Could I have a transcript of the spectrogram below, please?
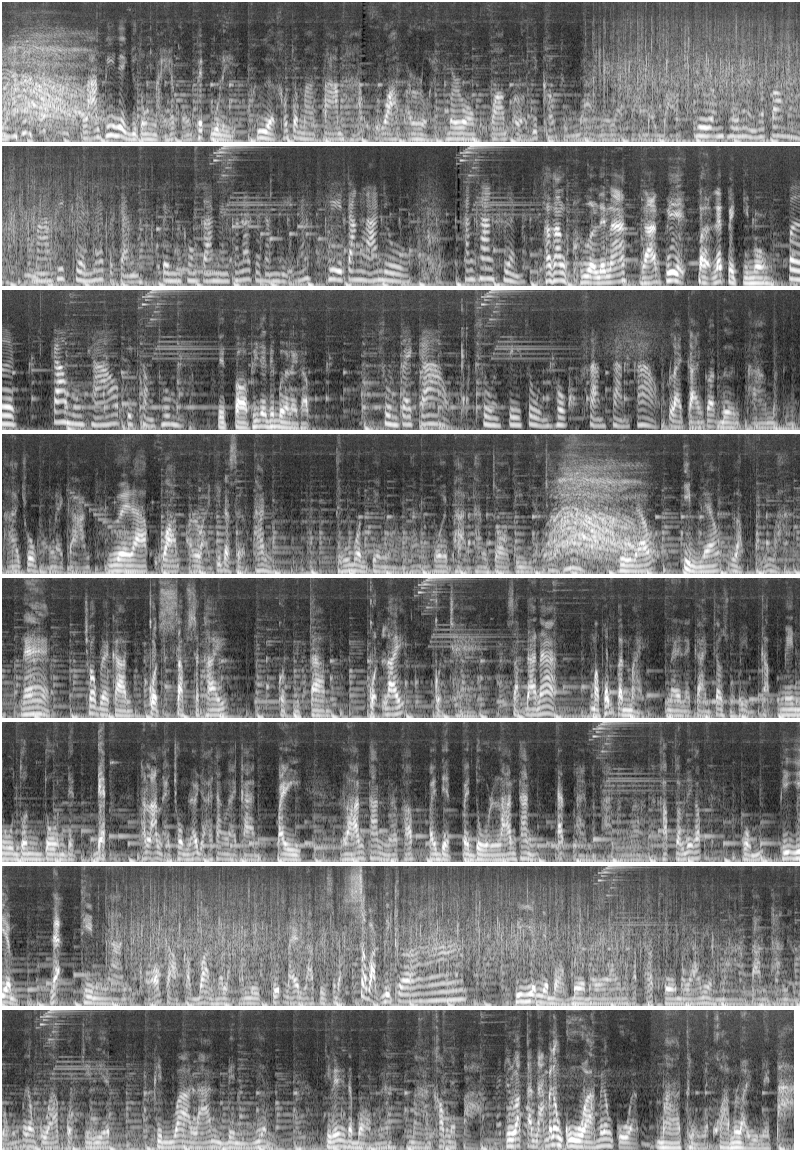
ร้านพี่เนี่ยอยู่ตรงไหนฮะของเพชรบุรี เพื่อเขาจะมาตามหาความอร่อย มาลองความอร่อยที่เข้าถึงได้ในราคาเบาอยู่อำเภอหนองกระป้องค่ะมาที่เขื่อนแม่ประจันเป็นโครงการในพระราชดำรินะพี่ตั้งร้านอยู่ข้างๆเขื่อน ๆข้างๆเขื่อนเลยนะ ร้านพี่เปิดและปิดกี่โมง เปิด9โมงเช้าปิด2ทุ่มติดต่อพี่ได้ที่เบอร์อะไรครับ 089 040 339 รายการก็เดินทางมาถึงท้ายช่วงของรายการ เวลาความอร่อยที่จะเสิร์ฟท่าน ถึงบนเตียงนอนของท่าน โดยผ่านทางจอทีวีทางช่อง5ดูแล้วอิ่มแล้วหลับฝันหวานแน่ชอบรายการกด subscribe กดติดตาม กดไลค์ กดแชร์ สัปดาห์หน้ามาพบกันใหม่ในรายการเจ้าสัวพระอิ่มกับเมนูโดนโดนเด็ดเด็ดๆถ้าร้านไหนชมแล้วอยากให้ทางรายการไป ร้านท่านนะครับ ไปเด็ดไปโดนร้านท่านแอดไลน์มาทางข้างล่างนะครับสวัสดีครับผมพี่เยี่ยมและทีมงานขอกล่าวคำว่านหลักมีกุ๊ดไนท์ลาตรีสวัสดิ์สวัสดีครับ พี่เยี่ยมเนี่ยบอกเบอร์มาแล้วนะครับ ถ้าโทรมาแล้วเนี่ยมาตามทางเนี่ยหลงไม่ต้องกลัวกด GPS พิมพ์ว่าร้านเบนเยี่ยม GPS จะบอกนะมาเข้าในป่าธุรกันนะไม่ต้องกลัวไม่ต้องกลัวมาถึงความอร่อยอยู่ในป่า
